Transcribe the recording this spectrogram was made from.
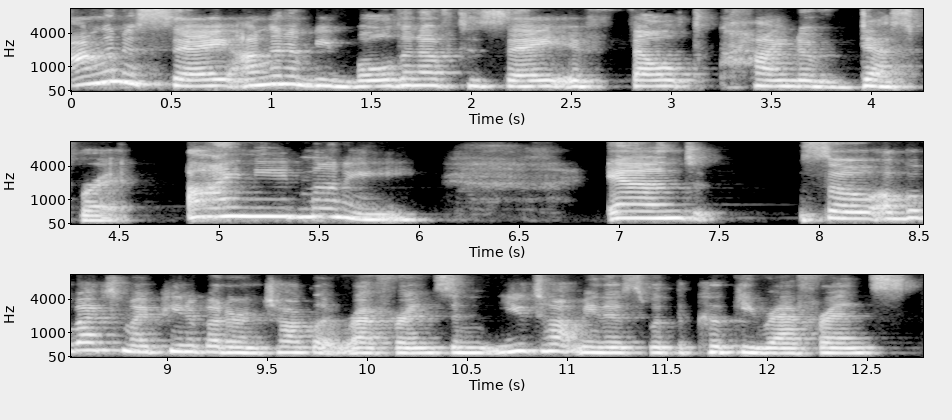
I'm going to say, I'm going to be bold enough to say it felt kind of desperate. I need money. And so I'll go back to my peanut butter and chocolate reference. And you taught me this with the cookie reference.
